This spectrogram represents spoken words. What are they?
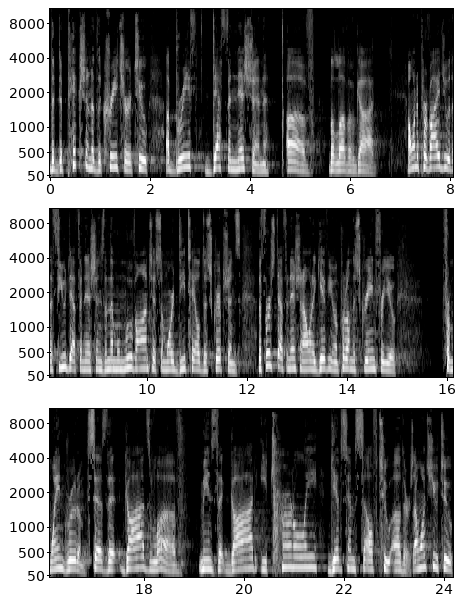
the depiction of the creature to a brief definition of the love of God. I want to provide you with a few definitions and then we'll move on to some more detailed descriptions. The first definition I want to give you and put on the screen for you from Wayne Grudem says that God's love means that God eternally gives himself to others. I want you to,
